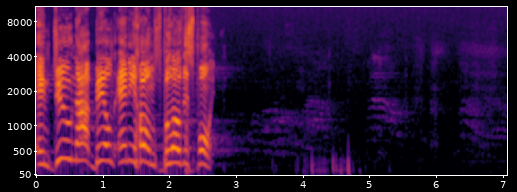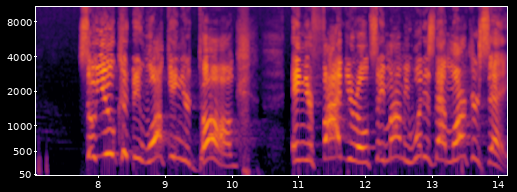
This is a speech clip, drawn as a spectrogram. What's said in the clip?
and do not build any homes below this point. So you could be walking your dog and your five year old say, Mommy, what does that marker say?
